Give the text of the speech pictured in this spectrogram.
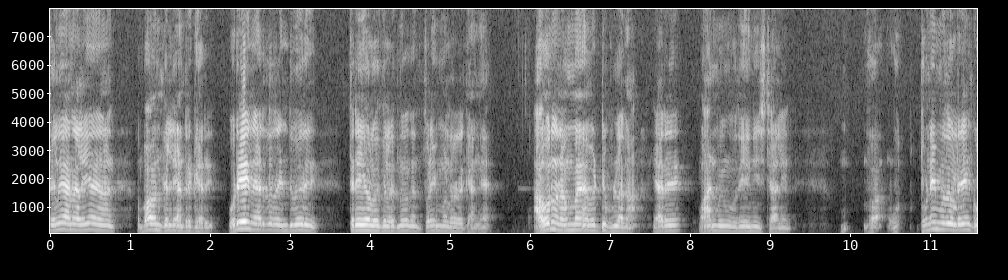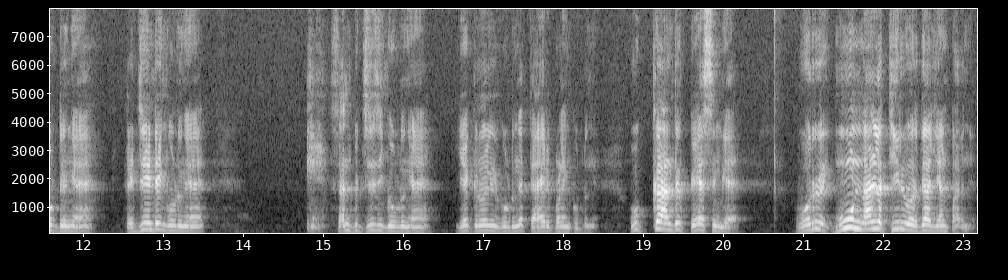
தெலுங்கானாலையும் பவன் கல்யாண் இருக்கார். ஒரே நேரத்தில் ரெண்டு பேர் திரையுலகத்தில் இருந்து துணை முதல்வர் இருக்காங்க. அவரும் நம்ம வெட்டி பிள்ளை தான். யார்? மாண்புமிகு உதயநிதி ஸ்டாலின். துணை முதல்வரையும் கூப்பிட்டுங்க ரெட்ஜெண்ட்டையும் கூப்பிடுங்க. சன் பிக்சர்ஸையும் கூப்பிடுங்க. இயக்குநர்களையும் கூப்பிடுங்க. தயாரிப்பாளையும் கூப்பிடுங்க. உட்காந்து பேசுங்க. ஒரு மூணு நாளில் தீர்வு வருதா இல்லையான்னு பாருங்கள்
